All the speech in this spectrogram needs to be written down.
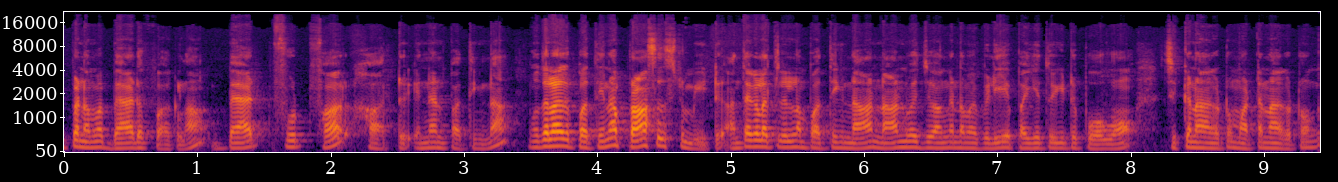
இப்போ நம்ம பேடை பார்க்கலாம். பேட் ஃபுட் ஃபார் ஹார்ட் என்னென்னு பார்த்தீங்கன்னா முதலாவது பார்த்தீங்கன்னா ப்ராசஸ்டு மீட் அந்த காலத்துலலாம் பார்த்தீங்கன்னா நான்வெஜ் வாங்க நம்ம வெளியே பைய தூக்கிட்டு போவோம். சிக்கன் ஆகட்டும் மட்டன் ஆகட்டும்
